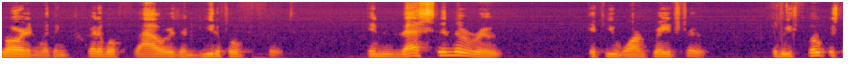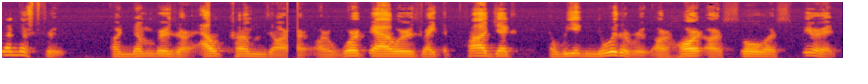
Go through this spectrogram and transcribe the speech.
garden with incredible flowers and beautiful fruit. Invest in the root if you want great fruit. If we focus on the fruit, our numbers, our outcomes, our, our work hours, right? The projects, and we ignore the root, our heart, our soul, our spirit,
